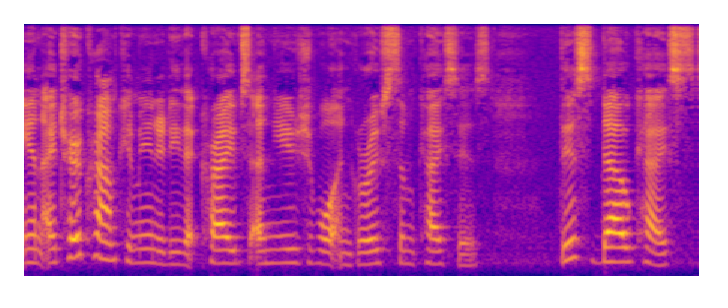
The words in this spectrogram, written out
In a true crime community that craves unusual and gruesome cases, this Doe case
